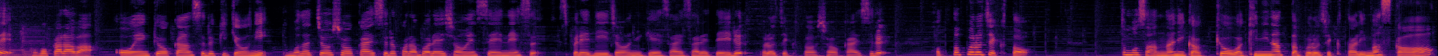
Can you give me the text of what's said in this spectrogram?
て、ここからは応援共感する企業に友達を紹介するコラボレーション SNS、スプレディ上に掲載されているプロジェクトを紹介するホットプロジェクト。ともさん何か今日は気になったプロジェクトありますか？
